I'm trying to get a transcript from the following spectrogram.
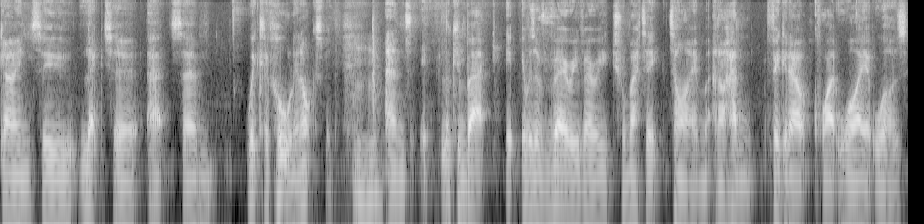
going to lecture at um, Wycliffe Hall in Oxford. Mm-hmm. And it, looking back, it, it, was a very, very traumatic time, and I hadn't figured out quite why it was.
